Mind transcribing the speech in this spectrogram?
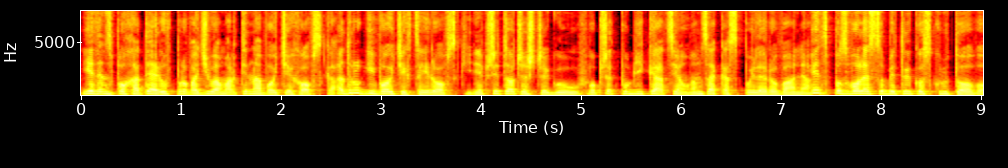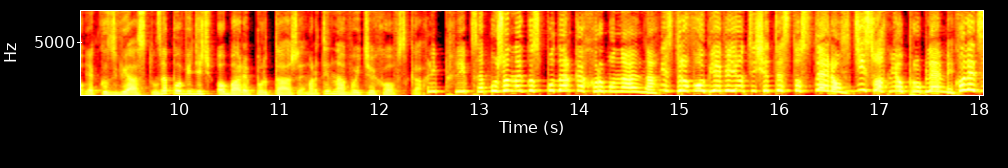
Jeden z bohaterów prowadziła Martyna Wojciechowska, a drugi Wojciech Cejrowski. Nie przytoczę szczegółów, bo przed publikacją mam zakaz spoilerowania, więc pozwolę sobie tylko skrótowo, jako zwiastun, zapowiedzieć oba reportaże. Martyna Wojciechowska. Flip, flip, zaburzona gospodarka hormonalna, niezdrowo objawiający się testosteron. Zdzisław miał problemy. Koledzy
